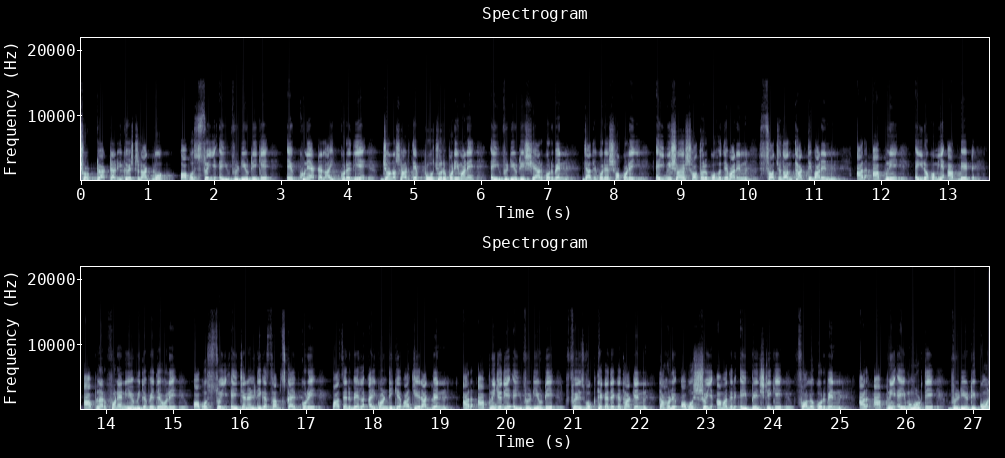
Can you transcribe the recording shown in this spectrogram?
ছোট্ট একটা রিকোয়েস্ট রাখব অবশ্যই এই ভিডিওটিকে এক্ষুনি একটা লাইক করে দিয়ে জনস্বার্থে প্রচুর পরিমাণে এই ভিডিওটি শেয়ার করবেন, যাতে করে সকলেই এই বিষয়ে সতর্ক হতে পারেন, সচেতন থাকতে পারেন। আর আপনি এই রকমই আপডেট আপনার ফোনে নিয়মিত পেতে হলে অবশ্যই এই চ্যানেলটিকে সাবস্ক্রাইব করে পাশের বেল আইকনটিকে বাজিয়ে রাখবেন। আর আপনি যদি এই ভিডিওটি ফেসবুক থেকে দেখে থাকেন, তাহলে অবশ্যই আমাদের এই পেজটিকে ফলো করবেন। আর আপনি এই মুহূর্তে ভিডিওটি কোন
